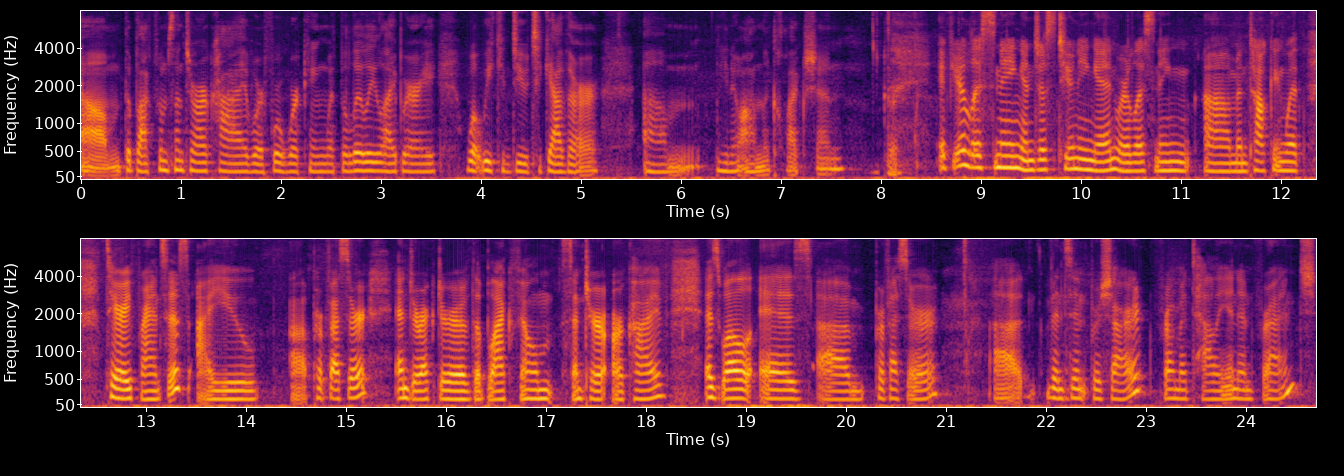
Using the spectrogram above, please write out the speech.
um, the Black Film Center Archive, or if we're working with the Lilly Library, what we can do together, um, you know, on the collection. Okay. If you're listening and just tuning in, we're listening um, and talking with Terry Francis, IU uh, professor and director of the Black Film Center Archive, as well as um, Professor uh, Vincent Bouchard from Italian and French.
